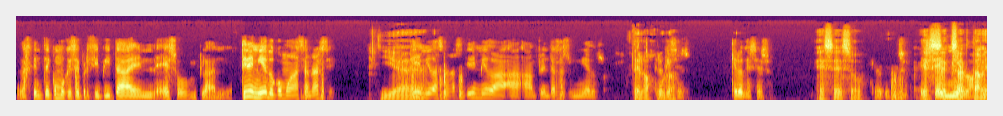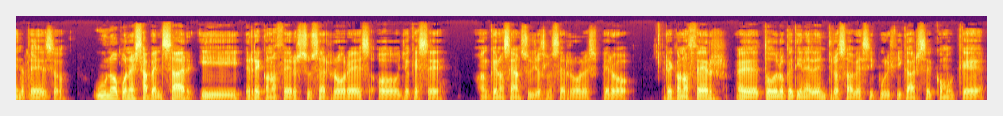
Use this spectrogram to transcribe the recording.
la gente como que se precipita en eso, en plan... Tiene miedo como a sanarse, Yeah, tiene miedo a sanarse, tiene miedo a, a- a enfrentarse a sus miedos. te lo Creo que juro. es eso. Creo que es eso. Es eso. Creo que es eso. Es miedo a exactamente eso. Uno ponerse a pensar y reconocer sus errores o yo qué sé, aunque no sean suyos los errores, pero reconocer eh, todo lo que tiene dentro, ¿sabes? Y purificarse como que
